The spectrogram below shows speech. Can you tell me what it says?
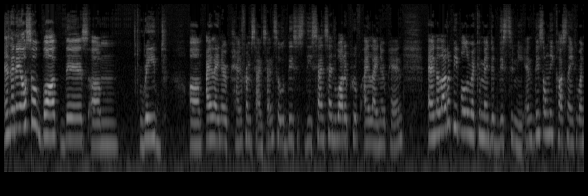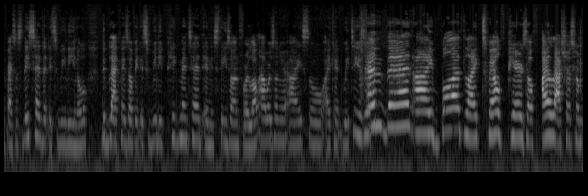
And then I also bought this um, raved um, eyeliner pen from San San. So this is the San San waterproof eyeliner pen. And a lot of people recommended this to me. And this only cost 91 pesos. They said that it's really, you know, the blackness of it is really pigmented and it stays on for long hours on your eyes. So I can't wait to use it. And then I bought like 12 pairs of eyelashes from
